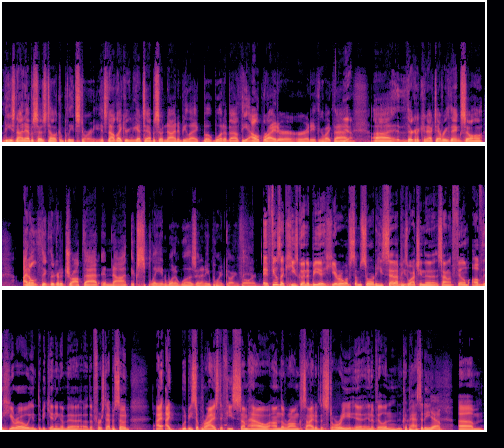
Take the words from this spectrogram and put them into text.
these nine episodes tell a complete story. It's not like you're going to get to episode nine and be like, but what about the Outrider or anything like that? Yeah. Uh, they're going to connect everything. So I don't think they're going to drop that and not explain what it was at any point going forward. it feels like he's going to be a hero of some sort. He's set up. He's watching the silent film of the hero in the beginning of the uh, the first episode. I, I would be surprised if he's somehow on the wrong side of the story in, in a villain capacity. Yeah. Um,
